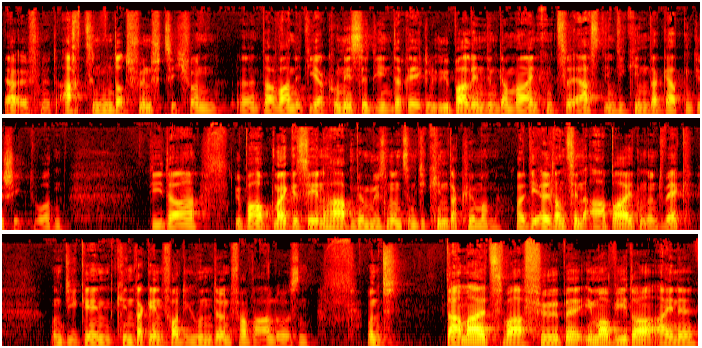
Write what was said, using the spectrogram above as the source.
eröffnet, 1850. Von, äh, da war eine Diakonisse, die in der Regel überall in den Gemeinden zuerst in die Kindergärten geschickt wurden, die da überhaupt mal gesehen haben, wir müssen uns um die Kinder kümmern, weil die Eltern sind arbeiten und weg und die gehen, Kinder gehen vor die Hunde und verwahrlosen. Und damals war Phoebe immer wieder eine,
